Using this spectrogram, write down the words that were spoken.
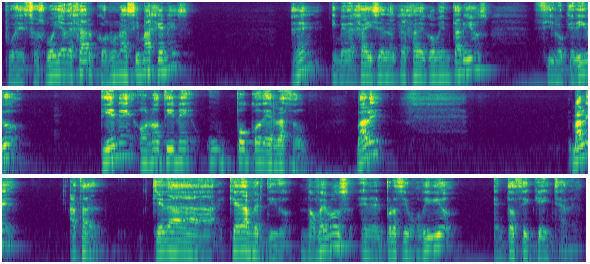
pues os voy a dejar con unas imágenes ¿eh? y me dejáis en la caja de comentarios si lo que digo tiene o no tiene un poco de razón. ¿Vale? ¿Vale? Hasta queda, queda advertido. Nos vemos en el próximo vídeo en Toxic Game Channel.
